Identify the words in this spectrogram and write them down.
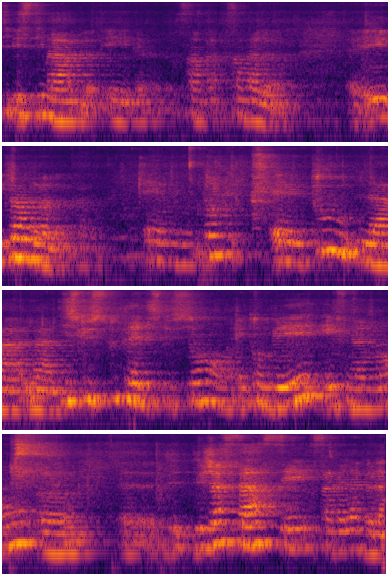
estimable et sans, valeur, et. Donc, la, la discussion, toute la discussion est tombée et finalement, déjà ça, ça relève de la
